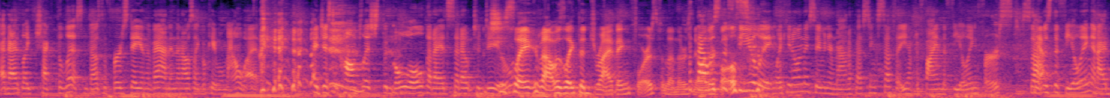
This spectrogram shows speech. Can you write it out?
and I'd like checked the list, and that was the first day in the van. And then I was like, okay, well now what? I just accomplished the goal that I had set out to do. It's just like that was like the driving force, but then there was But no that other was goals. the feeling. Like you know when they say when you're manifesting stuff that you have to find the feeling first. So that Yeah. was the feeling, and I'd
